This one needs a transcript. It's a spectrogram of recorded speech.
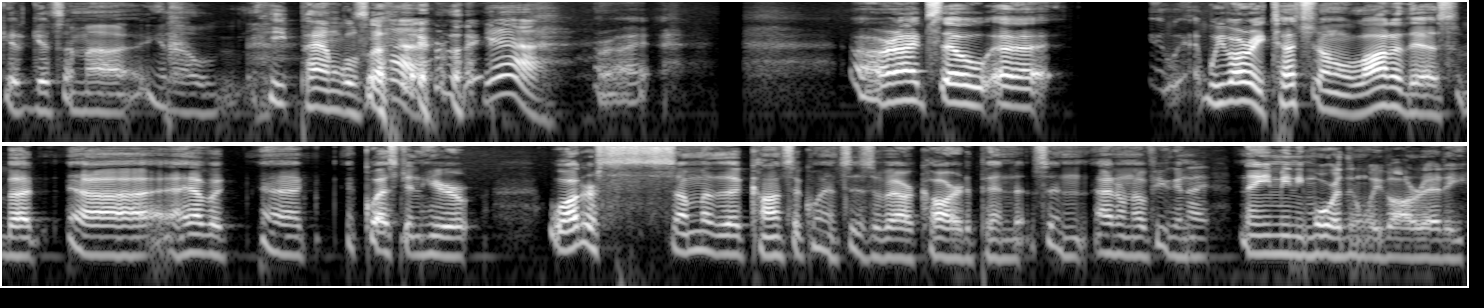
get get some uh, you know heat panels up Yeah. there. Yeah. right. All right. So uh, we've already touched on a lot of this, but uh, I have a, uh, a question here. What are some of the consequences of our car dependence? And I don't know if you can Right. name any more than we've already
